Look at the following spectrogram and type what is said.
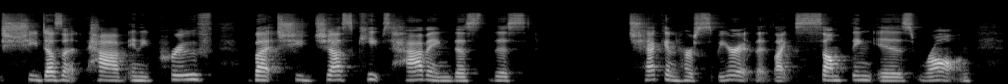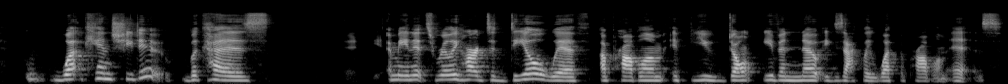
she doesn't have any proof but she just keeps having this this check in her spirit that like something is wrong what can she do because I mean, it's really hard to deal with a problem if you don't even know exactly what the problem is.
